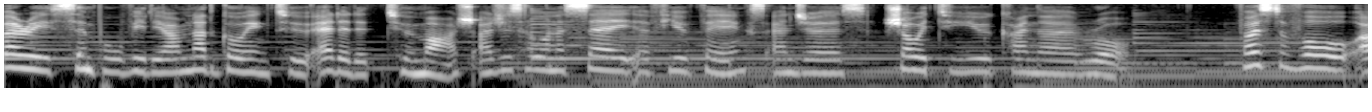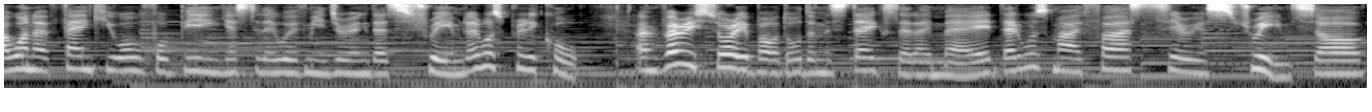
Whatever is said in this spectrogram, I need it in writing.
very simple video, I'm not going to edit it too much. I just want to say a few things and just show it to you kinda raw. First of all, I want to thank you all for being yesterday with me during that stream, that was pretty cool. I'm very sorry about all the mistakes that I made, that was my first serious stream, so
